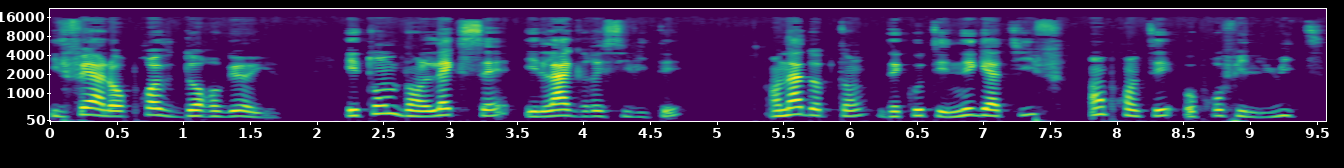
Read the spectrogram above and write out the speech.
Il fait alors preuve d'orgueil et tombe dans l'excès et l'agressivité en adoptant des côtés négatifs empruntés au profil 8.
